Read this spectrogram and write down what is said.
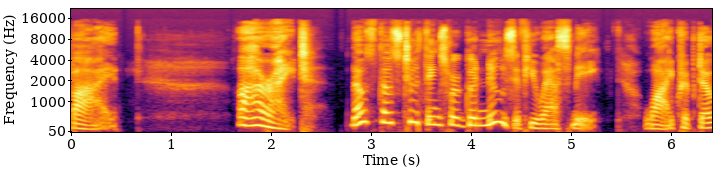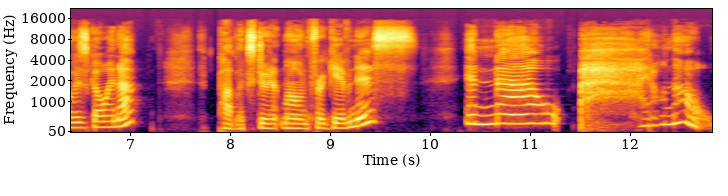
by. All right. Those those two things were good news if you ask me. Why crypto is going up? Public student loan forgiveness. And now I don't know.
